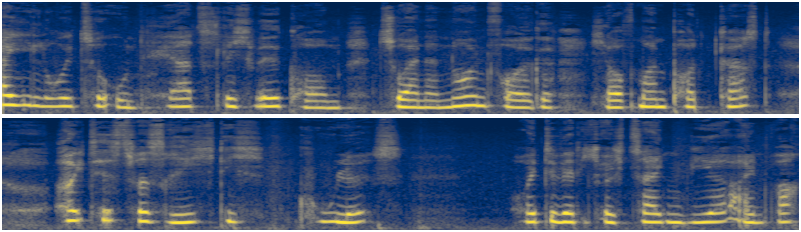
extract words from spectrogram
Hi Leute und herzlich willkommen zu einer neuen Folge hier auf meinem Podcast. Heute ist was richtig Cooles. Heute werde ich euch zeigen, wie ihr einfach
